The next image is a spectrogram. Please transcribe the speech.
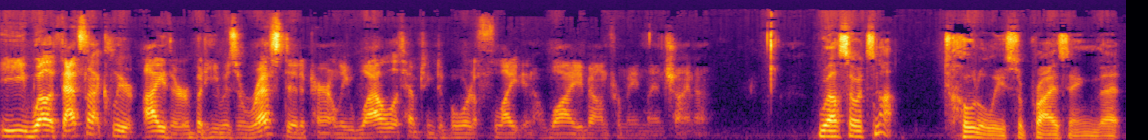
He, well, if that's not clear either, but he was arrested apparently while attempting to board a flight in Hawaii bound for mainland China. Well, so it's not totally surprising that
